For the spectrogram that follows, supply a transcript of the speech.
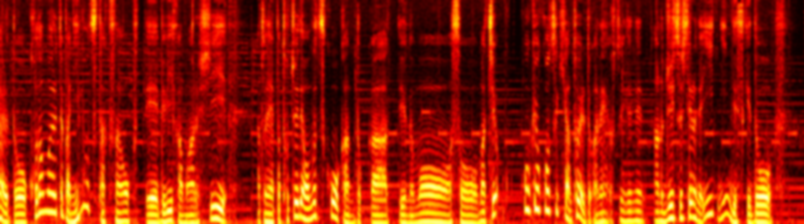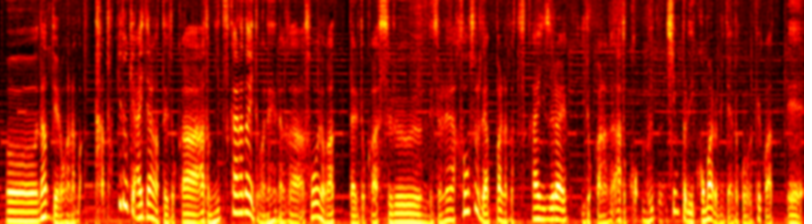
えると、子供いるとやっぱ荷物たくさん多くて、ベビーカーもあるし、あとね、やっぱ途中でおむつ交換とかっていうのも、そう、まあ、公共交通機関トイレとかね、普通に全然、あの、充実してるんでいいいいんですけど、うーん、なんていうのかな、まあ、時々空いてなかったりとか、あと見つからないとかね、なんかそういうのがあったりとかするんですよね。そうするとやっぱりなんか使いづらいとか、なんか、あとシンプルに困るみたいなところが結構あって、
